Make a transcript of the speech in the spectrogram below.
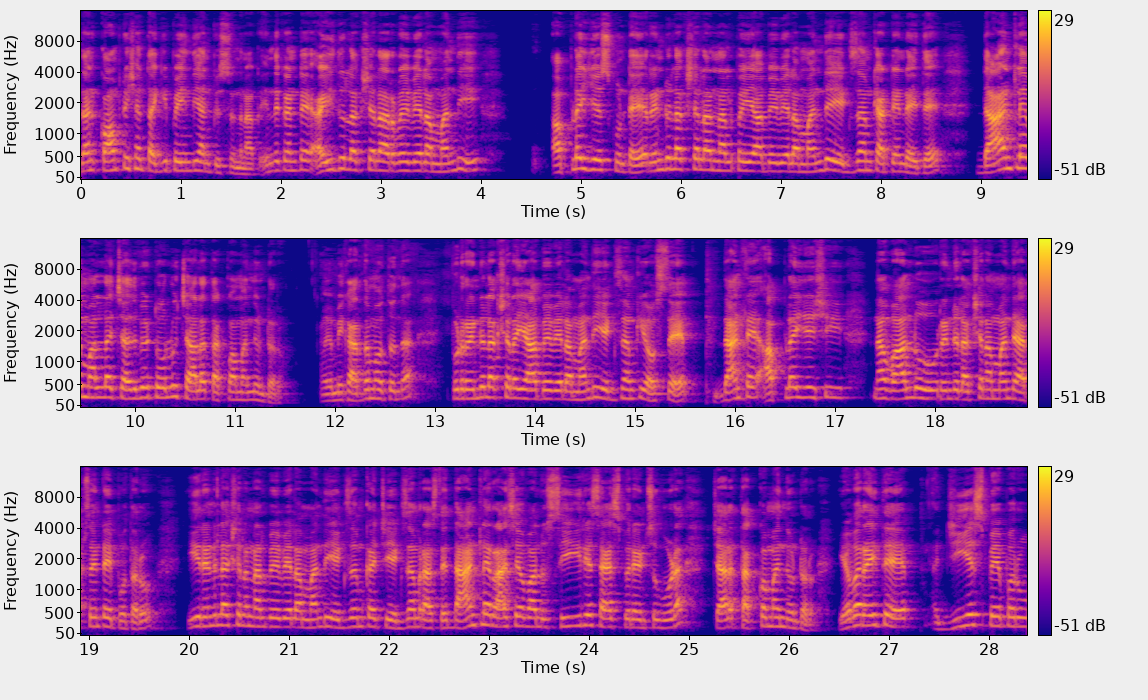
దాని కాంపిటీషన్ తగ్గిపోయింది అనిపిస్తుంది నాకు. ఎందుకంటే ఐదు లక్షల అరవై వేల మంది అప్లై చేసుకుంటే రెండు లక్షల నలభై యాభై వేల మంది ఎగ్జామ్కి అటెండ్ అయితే దాంట్లో మళ్ళీ చదివేటోళ్ళు చాలా తక్కువ మంది ఉంటారు. మీకు అర్థమవుతుందా? ఇప్పుడు రెండు లక్షల యాభై వేల మంది ఎగ్జామ్కి వస్తే దాంట్లో అప్లై చేసి నా వాళ్ళు రెండు లక్షల మంది అబ్సెంట్ అయిపోతారు. ఈ రెండు లక్షల నలభై వేల మంది ఎగ్జామ్కి వచ్చి ఎగ్జామ్ రాస్తే దాంట్లో రాసే వాళ్ళు సీరియస్ ఆస్పిరెంట్స్ కూడా చాలా తక్కువ మంది ఉంటారు. ఎవరైతే జిఎస్ పేపరు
